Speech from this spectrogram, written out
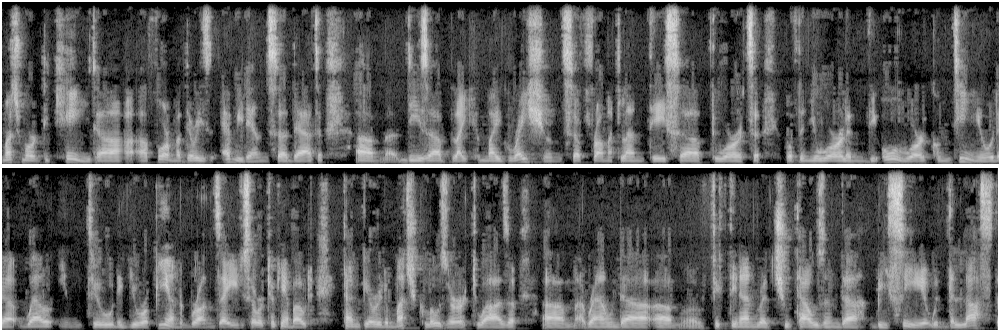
much more decayed uh, form, but there is evidence that um, these like migrations from Atlantis towards both the New World and the Old World continued well into the European Bronze Age. So we're talking about time period much closer to us, um, around uh, um, 1500, 2000 uh, BC, with the last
